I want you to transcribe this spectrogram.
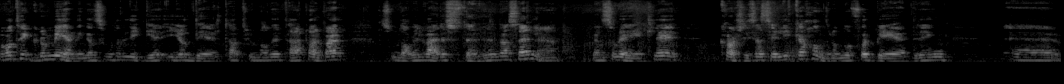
Hva tenker du om meningen som kan ligge i å delta i et humanitært arbeid, som da vil være større enn deg selv, ja. men som egentlig kanskje i seg selv ikke handler om noe forbedring eh,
